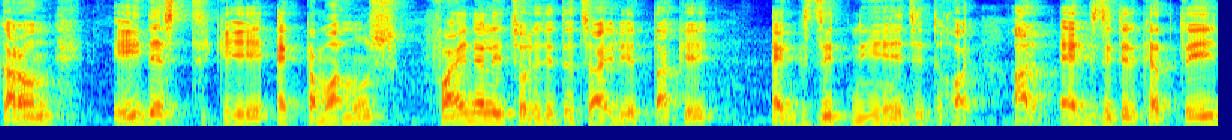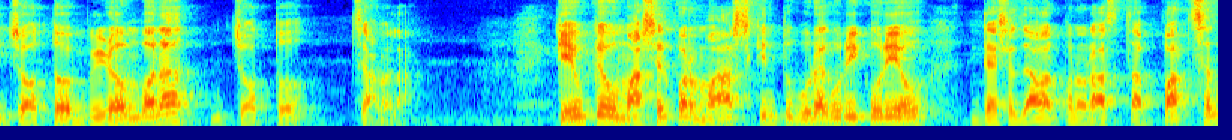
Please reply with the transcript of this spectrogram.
কারণ এই দেশ থেকে একটা মানুষ ফাইনালি চলে যেতে চাইলে তাকে এক্সিট নিয়ে যেতে হয়। আর এক্সিটের ক্ষেত্রেই যত বিড়ম্বনা, যত ঝামেলা। কেউ কেউ মাসের পর মাস কিন্তু ঘোরাঘুরি করেও দেশে যাওয়ার কোনো রাস্তা পাচ্ছেন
